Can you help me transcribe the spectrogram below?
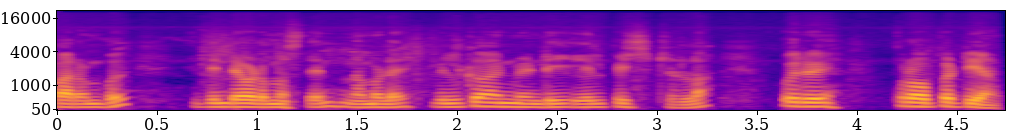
പറമ്പ് ഇതിന്റെ ഉടമസ്ഥൻ നമ്മളെ വിൽക്കാൻ വേണ്ടി ഏൽപ്പിച്ചിട്ടുള്ള ഒരു പ്രോപ്പർട്ടിയാണ്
